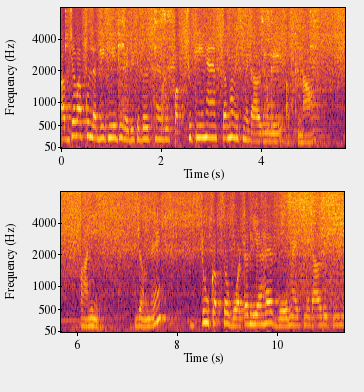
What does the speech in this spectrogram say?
अब जब आपको लगे कि ये जो वेजिटेबल्स हैं वो पक चुकी हैं, तब हम इसमें डाल देंगे अपना पानी। जो हमने टू कप्स ऑफ़ वाटर लिया है, वो मैं इसमें डाल देती हूँ।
